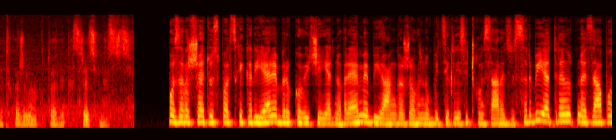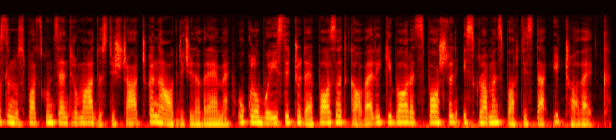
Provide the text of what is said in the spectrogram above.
eto kažem, to je neka sreća nesreća. Po završetu sportske karijere, Brković je jedno vreme bio angažovan u Biciklističkom savezu Srbije, a trenutno je zaposlen u Sportskom centru mladosti Ščačka na određeno vreme. U klubu ističu da je poznat kao veliki borac, pošten i skroman sportista i čovek.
